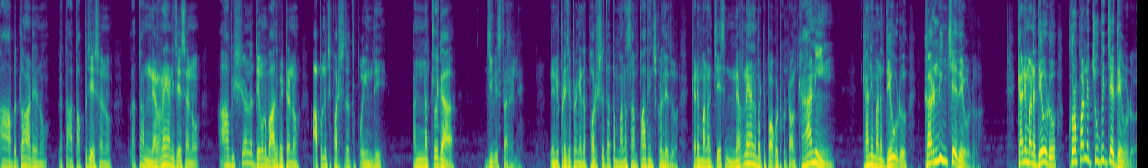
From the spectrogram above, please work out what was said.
ఆ అబద్ధం ఆడాను లేకపోతే ఆ తప్పు చేశాను లేకపోతే ఆ నిర్ణయాన్ని చేశాను ఆ విషయంలో దేవుని బాధ పెట్టాను అప్పటి నుంచి పరిశుద్ధత పోయింది అన్నట్లుగా జీవిస్తారండి. నేను ఇప్పుడే చెప్పాను కదా పరిశుద్ధత మనం సంపాదించుకోలేదు కానీ మనం చేసిన నిర్ణయాలను బట్టి పోగొట్టుకుంటాం. కానీ కానీ మన దేవుడు కరుణించే దేవుడు. కానీ మన దేవుడు కృపను చూపించే దేవుడు.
